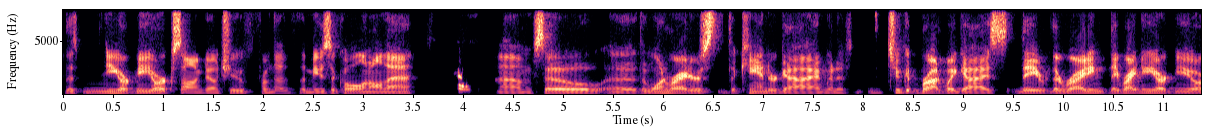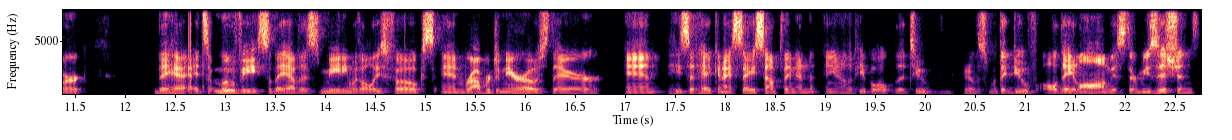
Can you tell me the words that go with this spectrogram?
the New York, New York song, don't you? From the the musical and all that. Um, so uh, the one writer's the Kander guy. I'm gonna two Broadway guys. They they're writing. They write New York, New York. They have it's a movie, so they have this meeting with all these folks, and Robert De Niro's there, and he said, "Hey, can I say something?" And you know, the people, the two, you know, this is what they do all day long is they're musicians.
